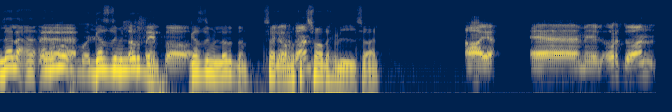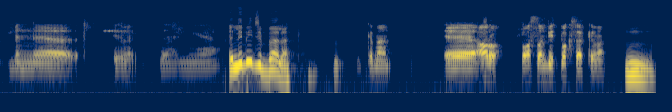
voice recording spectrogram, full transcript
لا لا أنا مو قصدي من الأردن. قصدي من الأردن. sorry أنا ما؟ كنتش واضح بالسؤال. آه يا. آه، من الأردن من آه، إيه اللي بيجي ببالك. كمان. آه، أرو. هو أصلا beatboxer كمان. امم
